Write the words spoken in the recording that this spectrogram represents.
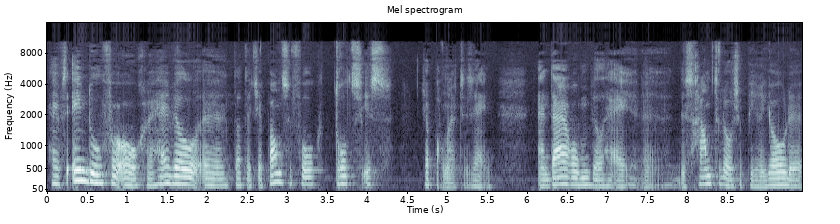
hij heeft één doel voor ogen. Hij wil uh, dat het Japanse volk trots is Japanner te zijn. En daarom wil hij uh, de schaamteloze periode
